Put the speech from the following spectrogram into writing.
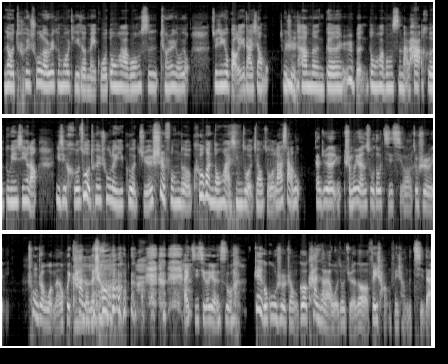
那我推出了《Rick and Morty》的美国动画公司成人游泳，最近又搞了一个大项目，就是嗯他们跟日本动画公司马帕和渡边新一郎一起合作推出了一个爵士风的科幻动画新作，叫做《拉萨路》。感觉什么元素都集齐了，就是冲着我们会看的那种，哎，集齐的元素。这个故事整个看下来，我就觉得非常非常的期待，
